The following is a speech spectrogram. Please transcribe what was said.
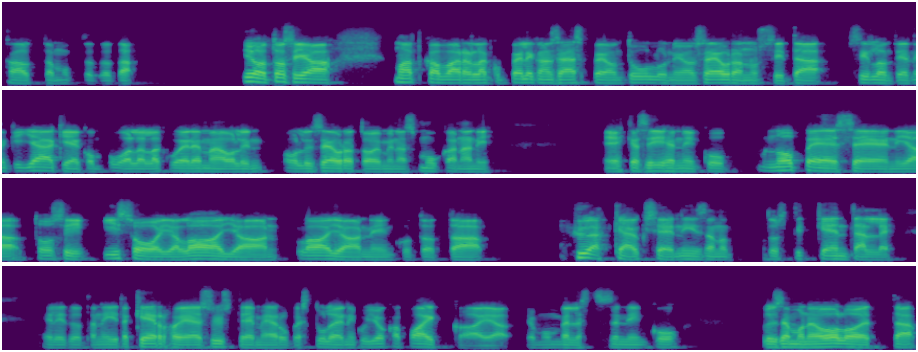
kautta mutta tota, joo, tosiaan matkan varrella, kun Pelikans SP on tullut, niin on seurannut sitä silloin tietenkin jääkiekon puolella, kun enemmän olin, olin seuratoiminnassa mukana, niin ehkä siihen niin kuin nopeeseen ja tosi isoon ja laajaan, laajaan niin kuin tota, hyökkäykseen niin sanotusti kentälle. Eli tota, niitä kerhoja ja systeemejä rupesi tulee niin kuin joka paikkaan ja, ja mun mielestä se niin kuin, oli semmoinen olo, että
